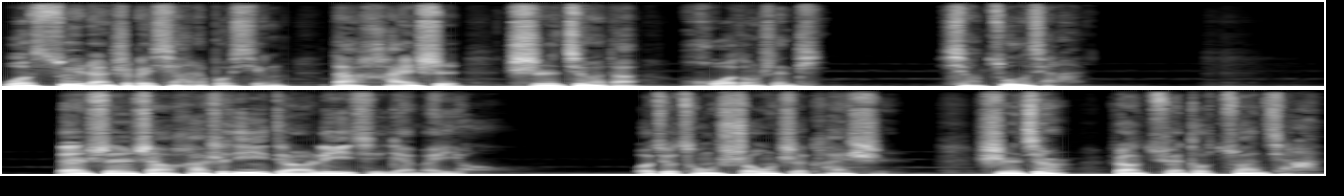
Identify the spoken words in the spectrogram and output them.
我虽然是被吓得不行，但还是使劲的活动身体，想坐起来，但身上还是一点力气也没有。我就从手指开始，使劲让拳头攥起来，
